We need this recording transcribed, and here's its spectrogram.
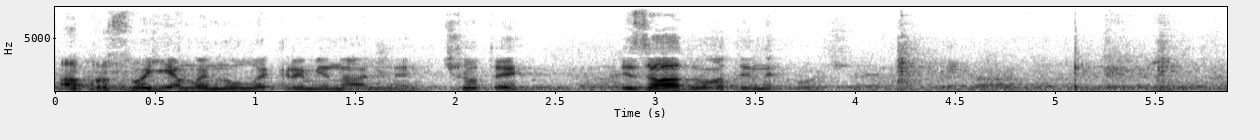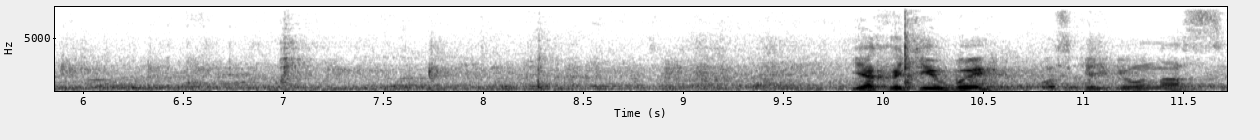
а про своє минуле кримінальне чути і згадувати не хоче. Я хотів би, оскільки у нас,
